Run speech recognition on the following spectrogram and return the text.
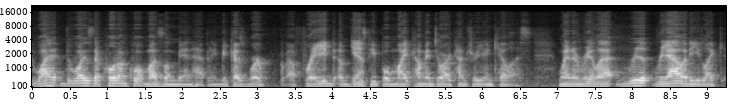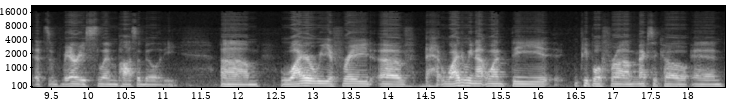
why why is the quote unquote Muslim ban happening? Because we're afraid of Yeah. these people might come into our country and kill us. When in real re- reality, like it's a very slim possibility. Um, why are we afraid of? Why do we not want the people from Mexico and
